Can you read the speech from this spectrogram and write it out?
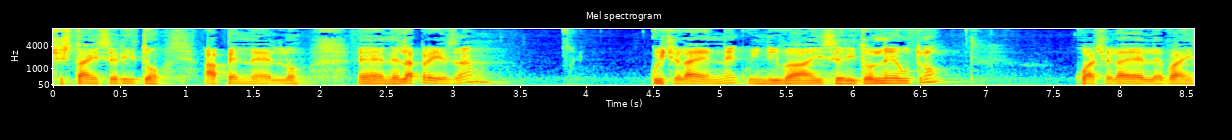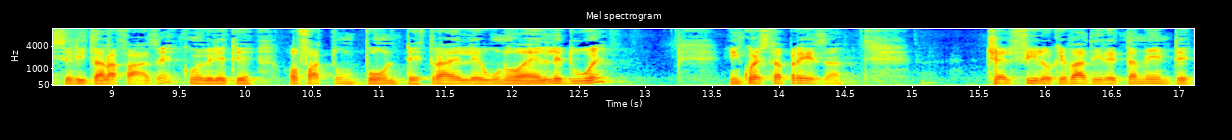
ci sta inserito a pennello. Eh, nella presa, qui c'è la N, quindi va inserito il neutro, qua c'è la L, va inserita la fase, come vedete ho fatto un ponte tra L1 e L2, in questa presa c'è il filo che va direttamente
